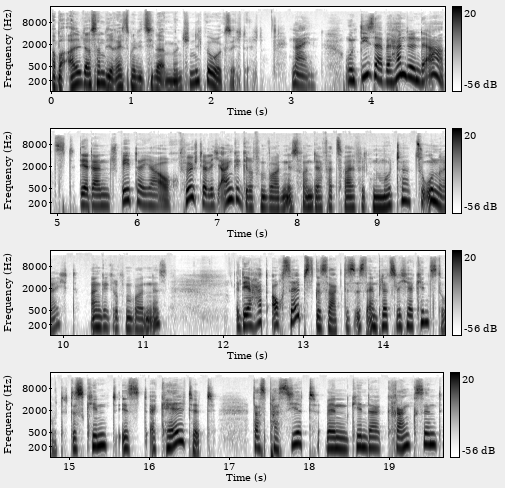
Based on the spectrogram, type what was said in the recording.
Aber all das haben die Rechtsmediziner in München nicht berücksichtigt. Nein. Und dieser behandelnde Arzt, der dann später ja auch fürchterlich angegriffen worden ist von der verzweifelten Mutter, zu Unrecht angegriffen worden ist, der hat auch selbst gesagt, es ist ein plötzlicher Kindstod. Das Kind ist erkältet. Das passiert, wenn Kinder krank sind,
